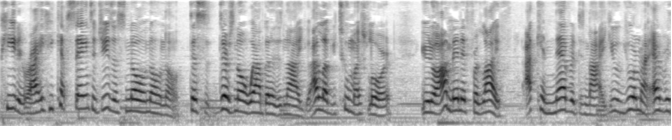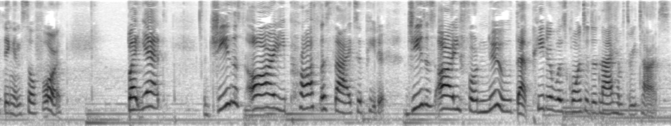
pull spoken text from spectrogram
Peter, right? He kept saying to Jesus, "No, no, no. This there's no way I'm going to deny you. I love you too much, Lord. You know, I'm in it for life. I can never deny you. You are my everything and so forth." But yet, Jesus already prophesied to Peter. Jesus already foreknew that Peter was going to deny him 3 times.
